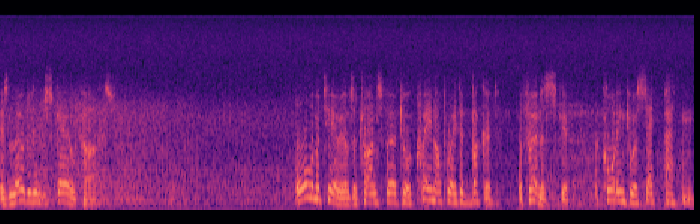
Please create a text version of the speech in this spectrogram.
is loaded into scale cars. All the materials are transferred to a crane-operated bucket, the furnace skip, according to a set pattern.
